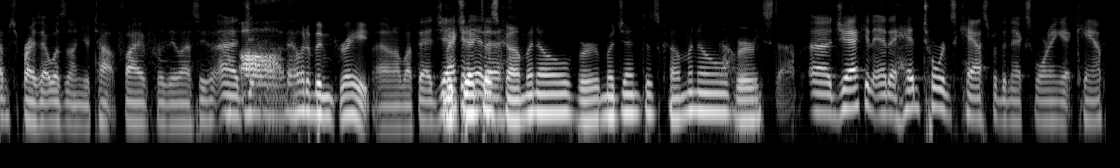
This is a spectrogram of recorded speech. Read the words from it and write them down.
I'm surprised that wasn't on your top five for the last season. Uh, Ja- Oh, that would have been great. I don't know about that. Jack Magenta's and Etta. coming over. Magenta's coming Oh, over. please stop. Uh, Jack and Etta head towards Casper the next morning at camp,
